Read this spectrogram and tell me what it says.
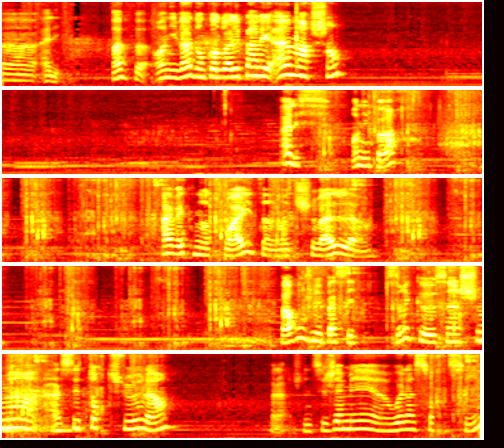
Euh, allez, hop, on y va. Donc on doit aller parler à un marchand. Allez, on y part. Avec notre white, notre cheval. Par où je vais passer? C'est vrai que c'est un chemin assez tortueux là. Voilà, je ne sais jamais euh, où est la sortie.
